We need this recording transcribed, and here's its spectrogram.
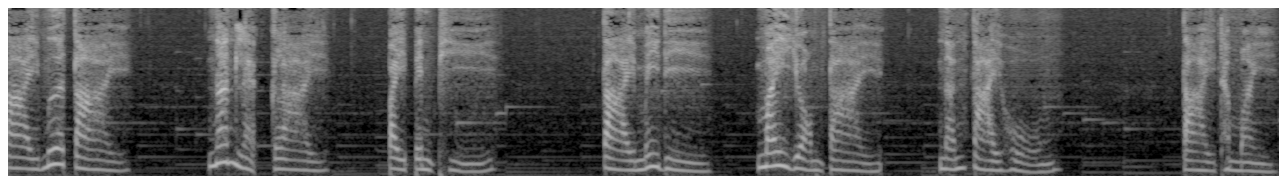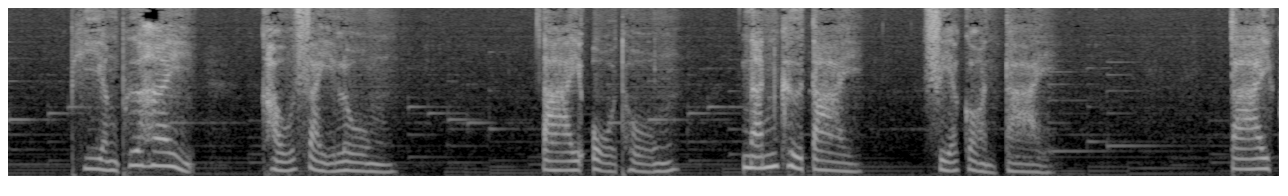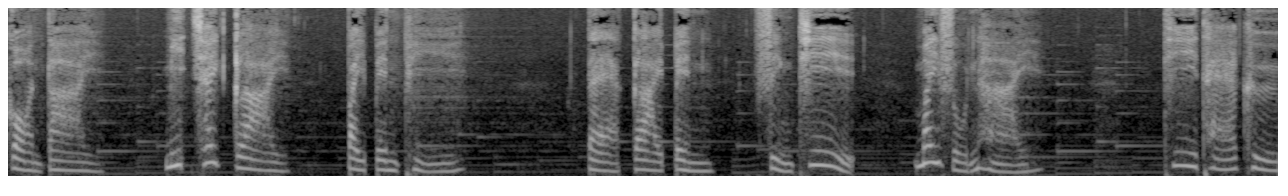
ตายเมื่อตาย นั่นแหละกลาย ไปเป็นผี ตายไม่ดี ไม่ยอมตาย นั้นตายโหง ตายทำไม เพียงเพื่อให้ เขาใส่ลง ตายโอโถง นั้นคือตาย เสียก่อนตาย ตายก่อนตาย มิใช่กลาย ไปเป็นผี แต่กลายเป็นสิ่งที่ไม่สูญหาย ที่แท้คือ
